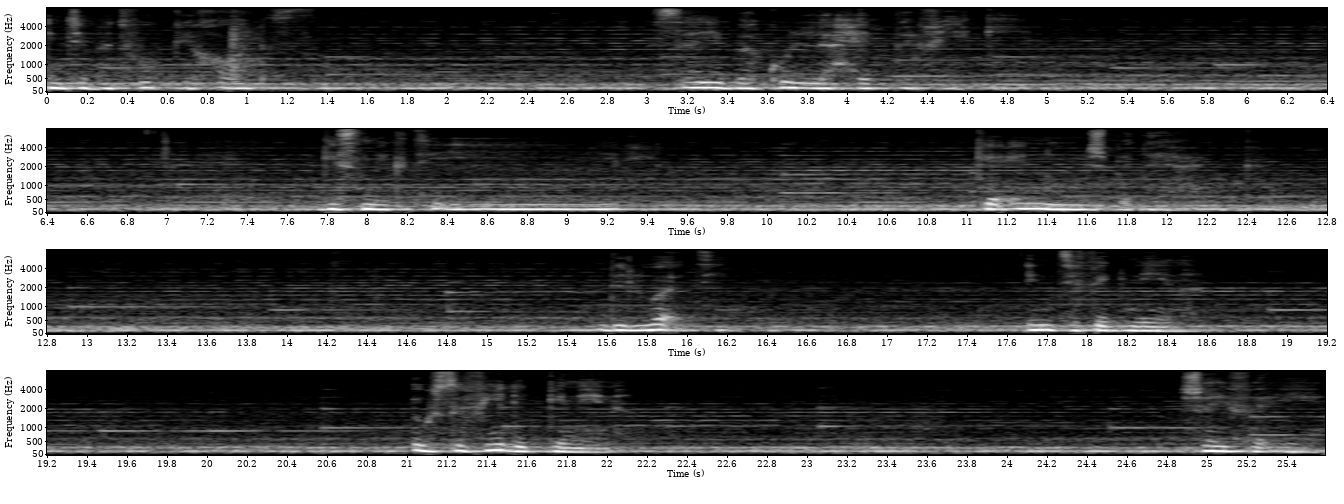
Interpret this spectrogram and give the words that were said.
انت بتفكي خالص سايبة كل حتة فيكي جسمك تقيل كأنه مش بتاعك. دلوقتي انت في جنينة. اوصفي لي الجنينة. شايفة إيه؟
